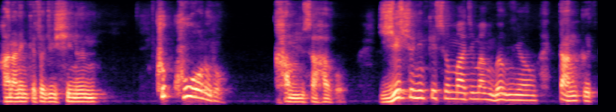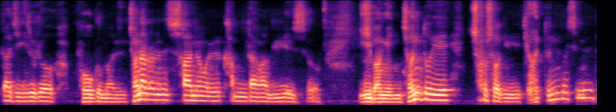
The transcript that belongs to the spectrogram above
하나님께서 주시는 그 구원으로 감사하고 예수님께서 마지막 명령 땅 끝까지 이르러 복음을 전하라는 사명을 감당하기 위해서 이방인 전도의 초석이 되었던 것입니다.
